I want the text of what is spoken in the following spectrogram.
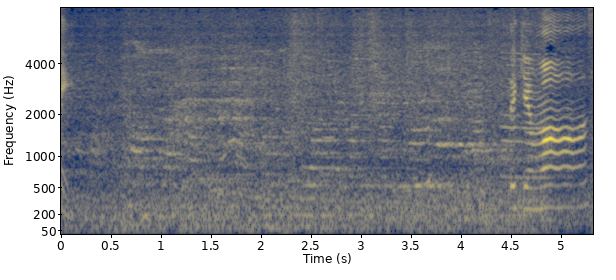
ーイ。できます，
